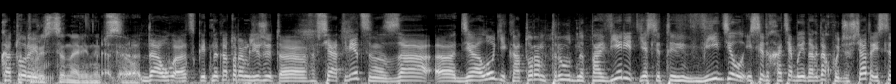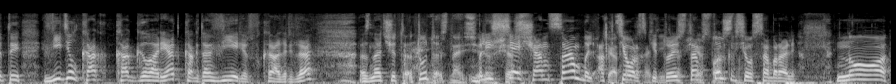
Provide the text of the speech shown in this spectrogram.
который... Который сценарий написал. Да, у- так сказать, на котором лежит э, вся ответственность за э, диалоги, которым трудно поверить, если ты видел, если ты хотя бы иногда ходишь в театр, если ты видел, как, как говорят, когда верят в кадре, да? Значит, тут не знаю, Серёж, блестящий сейчас ансамбль актерский, то есть там вообще столько опасно. всего собрали. Но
